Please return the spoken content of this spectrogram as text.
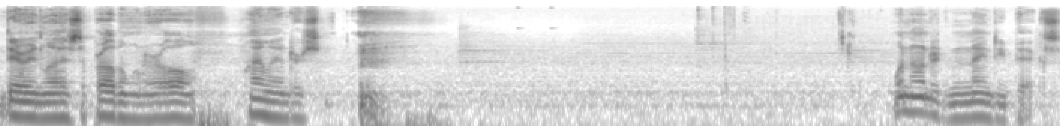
Therein lies the problem when they're all Highlanders. One hundred and ninety picks.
